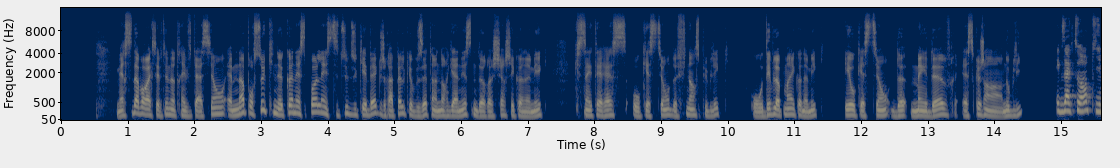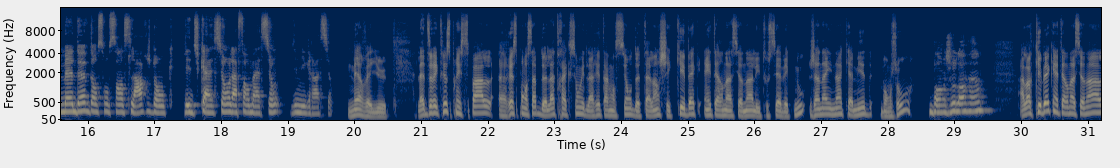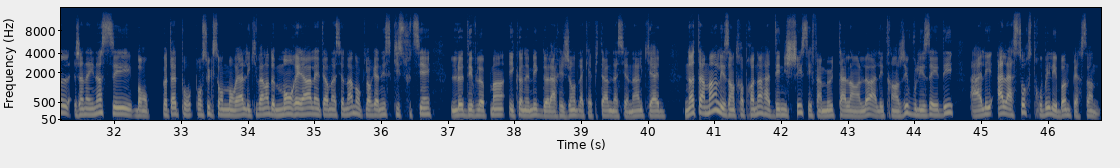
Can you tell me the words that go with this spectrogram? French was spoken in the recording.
Merci d'avoir accepté notre invitation. Emna, pour ceux qui ne connaissent pas l'Institut du Québec, je rappelle que vous êtes un organisme de recherche économique qui s'intéresse aux questions de finances publiques, au développement économique et aux questions de main-d'œuvre. Est-ce que j'en oublie? Exactement. Puis main-d'œuvre dans son sens large, donc l'éducation, la formation, l'immigration. Merveilleux. La directrice principale euh, responsable de l'attraction et de la rétention de talents chez Québec International est aussi avec nous. Janaïna Kamid, bonjour. Bonjour Laurent. Alors, Québec International, Janaïna, c'est, bon, peut-être pour, pour, ceux qui sont de Montréal, l'équivalent de Montréal International, donc l'organisme qui soutient le développement économique de la région de la capitale nationale, qui aide notamment les entrepreneurs à dénicher ces fameux talents-là à l'étranger. Vous les aidez à aller à la source trouver les bonnes personnes.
